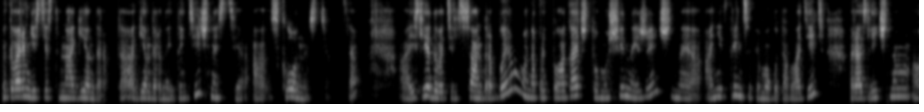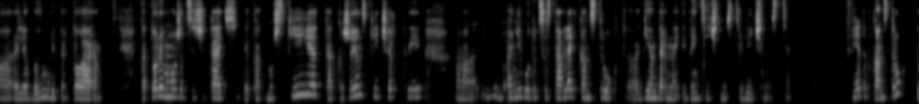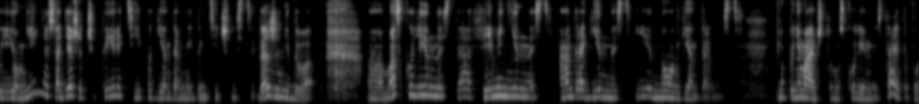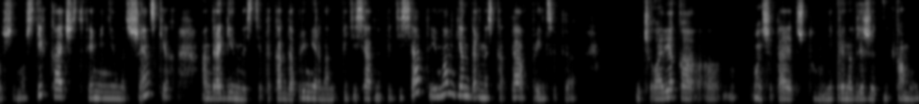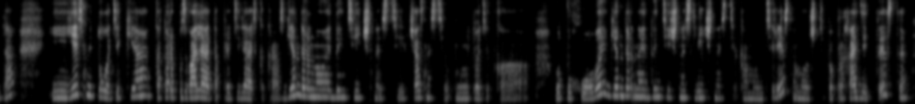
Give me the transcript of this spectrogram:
Мы говорим, естественно, о гендерах, да, о гендерной идентичности, о склонности. Да? А исследователь Сандра Бэм, она предполагает, что мужчины и женщины, они в принципе могут овладеть различным а, ролевым репертуаром который может сочетать в себе как мужские, так и женские черты. А, и они будут составлять конструкт гендерной идентичности личности. Этот конструкт, по ее мнению, содержит четыре типа гендерной идентичности, даже не два. А, маскулинность, да, фемининность, андрогинность и нонгендерность. Ну, понимаем, что маскулинность, да, это больше мужских качеств, фемининность женских, андрогинность – это когда примерно 50 на 50, и нонгендерность, когда, в принципе, у человека а, он считает, что не принадлежит никому. Да? И есть методики, которые позволяют определять как раз гендерную идентичность, и в частности методика Лопуховой, гендерная идентичность личности. Кому интересно, можете попроходить тесты.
